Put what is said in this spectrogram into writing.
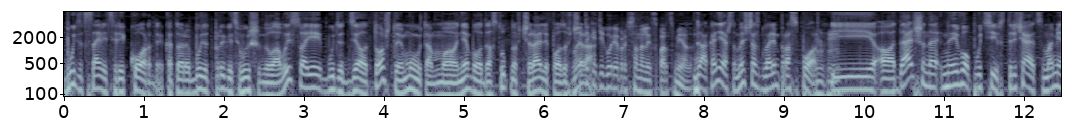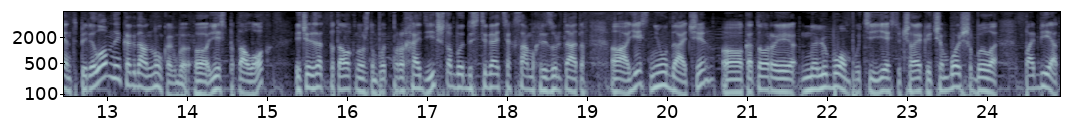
будет ставить рекорды, который будет прыгать выше головы своей, будет делать то, что ему там не было доступно вчера или Ну, позавчера. это категория профессиональных спортсменов. Да, конечно, мы сейчас говорим про спорт. И а, дальше на, на его пути встречаются моменты переломные, когда, ну, как бы, э, есть потолок, и через этот потолок нужно будет проходить, чтобы достигать тех самых результатов. А, есть неудачи, э, которые на любом пути есть у человека, и чем больше было побед,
